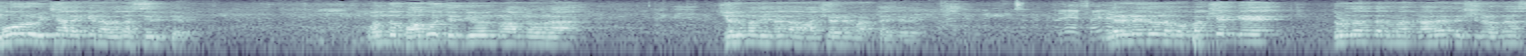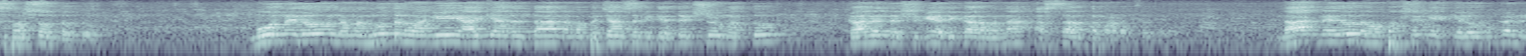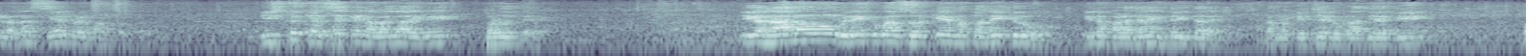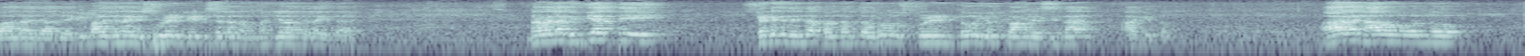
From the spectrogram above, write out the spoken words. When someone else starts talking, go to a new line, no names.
ಮೂರು ವಿಚಾರಕ್ಕೆ ನಾವೆಲ್ಲ ಸೇರಿದ್ದೇವೆ. ಒಂದು ಬಾಬು ಜಗಜೀವನ್ ರಾಮ್ ಅವರ ಜನ್ಮದಿನ ನಾವು ಆಚರಣೆ ಮಾಡ್ತಾ ಇದ್ದೇವೆ. ಎರಡನೇದು ನಮ್ಮ ಪಕ್ಷಕ್ಕೆ ದುಡಿದಂತ ನಮ್ಮ ಕಾರ್ಯದರ್ಶಿಗಳನ್ನ ಸ್ಮರಿಸುವಂತದ್ದು ಮೂರನೇದು ನಮ್ಮ ನೂತನವಾಗಿ ಆಯ್ಕೆಯಾದಂತ ನಮ್ಮ ಪ್ರಚಾರ ಸಮಿತಿ ಅಧ್ಯಕ್ಷರು ಮತ್ತು ಕಾರ್ಯದರ್ಶಿಗೆ ಅಧಿಕಾರವನ್ನ ಹಸ್ತಾಂತರ ಮಾಡುತ್ತದೆ ನಾಲ್ಕನೇದು ನಮ್ಮ ಪಕ್ಷಕ್ಕೆ ಕೆಲವು ಮುಖಂಡಗಳನ್ನ ಸೇರ್ಪಡೆ ಮಾಡಿಸುತ್ತದೆ ಇಷ್ಟು ಕೆಲಸಕ್ಕೆ ನಾವೆಲ್ಲ ಇಲ್ಲಿ ತೊಡಗಿದ್ದೇವೆ. ಈಗ ನಾನು, ವಿನಯ್ ಕುಮಾರ್ ಸೊರ್ಕೆ ಮತ್ತು ಅನೇಕರು ಇನ್ನು ಬಹಳ ಜನ ಹಿಂದೆ ಇದ್ದಾರೆ. ನಮ್ಮ ಕೆಂಚೇಗೌಡರ ಆದಿಯಾಗಿ, ಬಾಲರಾಜ್ ಆದಿಯಾಗಿ, ಬಹಳ ಜನ ಇಲ್ಲಿ ಸ್ಟೂಡೆಂಟ್ ಲೀಡರ್ಸ್ ಎಲ್ಲ ನಮ್ಮ ಮಂಜುನಾಥ್ ಎಲ್ಲ ಇದ್ದಾರೆ. ನಾವೆಲ್ಲ ವಿದ್ಯಾರ್ಥಿ ಘಟಕದಿಂದ ಬಂದಂತವರು ಸ್ಟೂಡೆಂಟ್ ಯೂತ್ ಕಾಂಗ್ರೆಸ್ ಇಂದ ಆಗಿದ್ದು ಆಗ ನಾವು ಒಂದು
